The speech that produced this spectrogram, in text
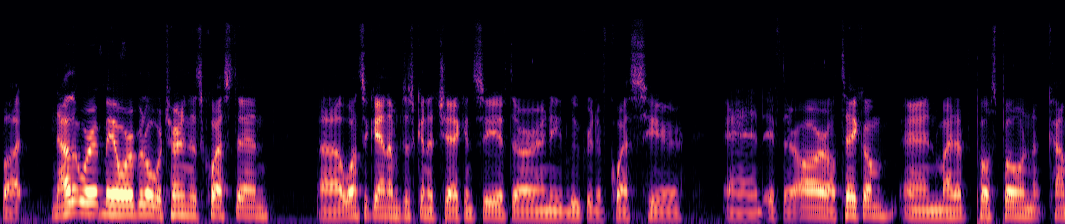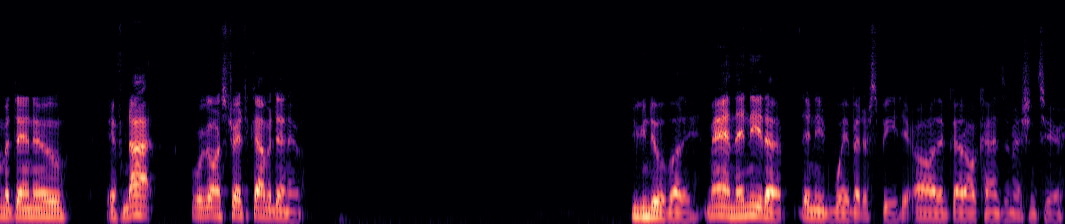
But now that we're at May Orbital, we're turning this quest in. Uh, once again, I'm just going to check and see if there are any lucrative quests here. And if there are, I'll take them and might have to postpone Kamadhenu. If not, we're going straight to Kamadhenu. You can do it, buddy. Man, they need a they need way better speed here. Oh, they've got all kinds of missions here.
